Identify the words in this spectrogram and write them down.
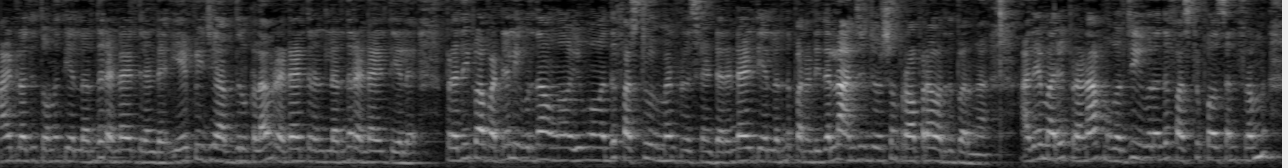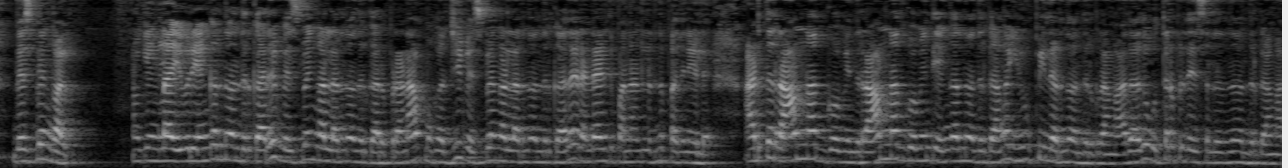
ஆயிரத்தி தொள்ளாயிரத்தி தொண்ணூத்தி ஏழுல இருந்து ரெண்டாயிரத்தி ரெண்டு. ஏபிஜே அப்துல் கலாம் ரெண்டாயிரத்தி ரெண்டுல இருந்து ரெண்டாயிரத்தி ஏழு. பிரதீபா பட்டேல் இவர் தான் அவங்க இவங்க வந்து ஃபர்ஸ்ட் உமன் பிரசிடென்ட் ரெண்டாயிரத்தி ஏழுல இருந்து பன்னெண்டு. இதெல்லாம் அஞ்சு அஞ்சு வருஷம் ப்ராப்பரா வருது பாருங்க. அதே மாதிரி பிரணாப் முகர்ஜி இவர் வந்து first person from West Bengal ஓகேங்களா? இவர் எங்கேருந்து வந்திருக்காரு? வெஸ்ட் பெங்கால்லேருந்து வந்திருக்காரு. பிரணாப் முகர்ஜி வெஸ்ட் பெங்கால்லேருந்து வந்திருக்காரு. ரெண்டாயிரத்தி பன்னெண்டுலேருந்து பதினேழு. அடுத்து ராம்நாத் கோவிந்த். ராம்நாத் கோவிந்த் எங்கேருந்து வந்திருக்காங்க? யூபியிலேருந்து வந்திருக்காங்க அதாவது உத்தரப்பிரதேசிலேருந்து வந்திருக்காங்க.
